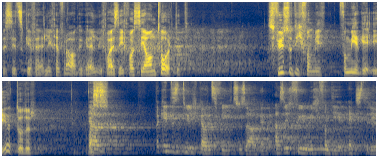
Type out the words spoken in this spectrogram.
Das ist jetzt eine gefährliche Frage, gell? Ich weiß nicht, was sie antwortet. Fühlst du dich von mir, von mir geehrt oder was? Ja, da gibt es natürlich ganz viel zu sagen. Also ich fühle mich von dir extrem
